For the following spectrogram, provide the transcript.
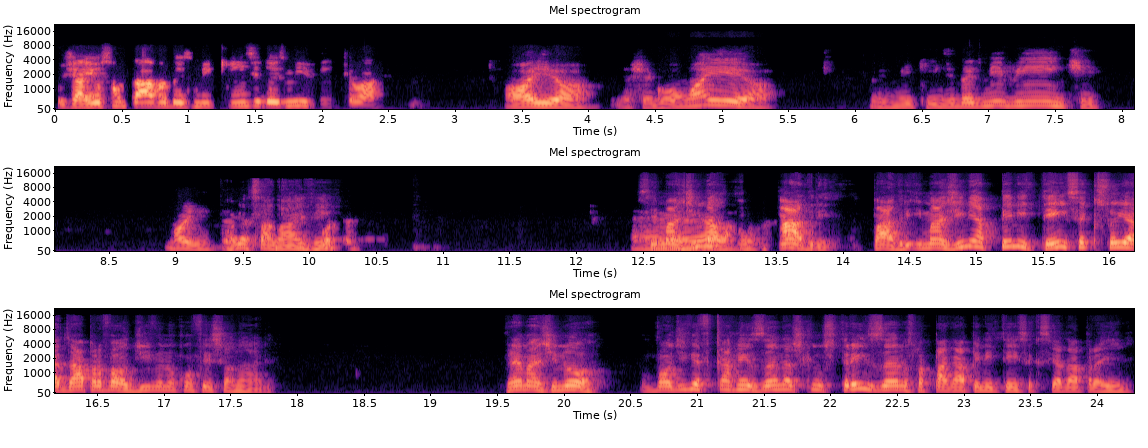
O Jailson tava 2015 e 2020, eu acho. Olha aí, ó. Já chegou um aí, ó. 2015 e 2020. Olha aí. tá- Olha essa live, hein? Você É, imagina, lá. padre, padre, imagine a penitência que o senhor ia dar para Valdívia no confessionário. Já imaginou? O Valdívia ia ficar rezando acho que uns três anos para pagar a penitência que você ia dar para ele.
